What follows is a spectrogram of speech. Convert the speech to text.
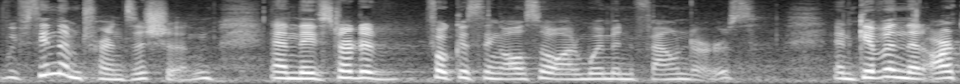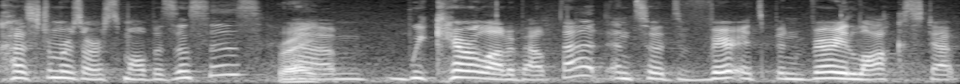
we've seen them transition, and they've started focusing also on women founders. And given that our customers are small businesses, Right. um, we care a lot about that, and so it's very it's been very lockstep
